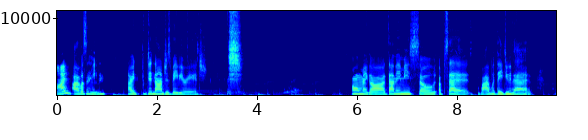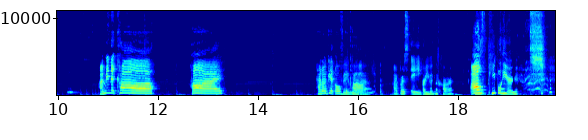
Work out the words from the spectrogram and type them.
I'm. I wasn't mean. I did not just baby rage. Oh my god, that made me so upset. Why would they do that? I'm in a car. Hi. How do I get off They the car? left. I press E. Are you in the car? Oh, There's people here.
